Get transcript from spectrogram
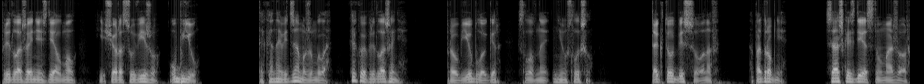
предложение сделал, мол, еще раз увижу, убью. Так она ведь замужем была. Какое предложение? Про убью блогер словно не услышал. Так то Бессонов. А подробнее. Сашка с детства мажор.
